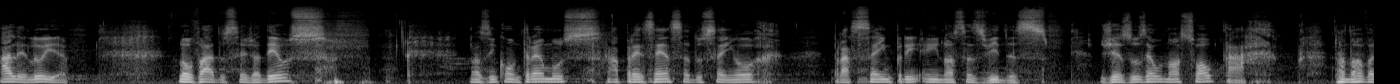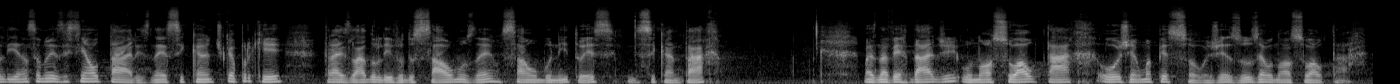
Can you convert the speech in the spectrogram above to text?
Aleluia. Louvado seja Deus. Nós encontramos a presença do Senhor para sempre em nossas vidas. Jesus é o nosso altar. Na nova aliança não existem altares, né? Esse cântico é porque traz lá do livro dos Salmos, né? Um salmo bonito esse de se cantar. Mas na verdade, o nosso altar hoje é uma pessoa. Jesus é o nosso altar.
